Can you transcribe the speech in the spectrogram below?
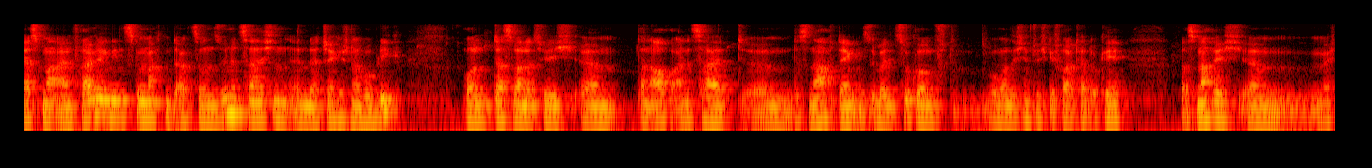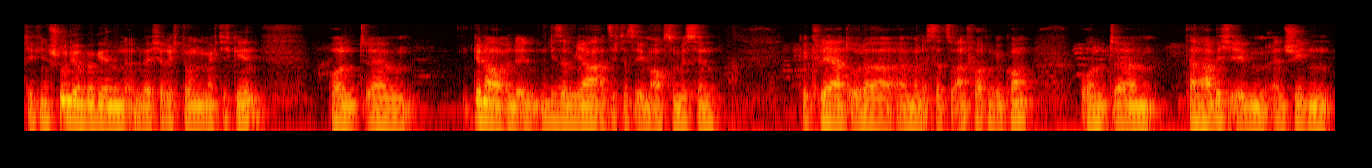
erstmal einen Freiwilligendienst gemacht mit Aktion Sühnezeichen in der Tschechischen Republik und das war natürlich ähm, dann auch eine Zeit ähm, des Nachdenkens über die Zukunft, wo man sich natürlich gefragt hat, okay, was mache ich? Ähm, möchte ich ein Studium beginnen? In welche Richtung möchte ich gehen? Und ähm, genau, in, in, diesem Jahr hat sich das eben auch so ein bisschen geklärt oder äh, man ist da zu Antworten gekommen. Und ähm, dann habe ich eben entschieden,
